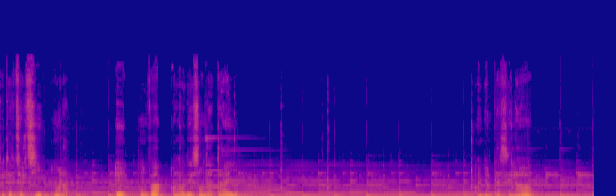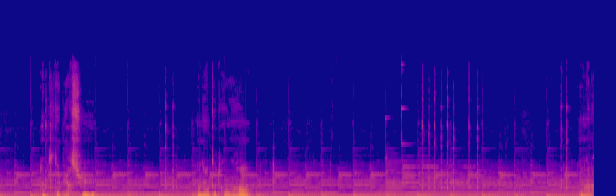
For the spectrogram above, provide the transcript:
peut-être celle-ci. Voilà. Et on va redescendre la taille. On va bien placer là. Un petit aperçu. On est un peu trop grand. Voilà.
